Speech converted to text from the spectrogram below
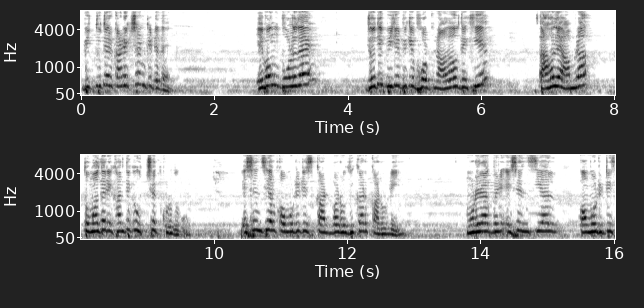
বিদ্যুতের কানেকশন কেটে দেয়। এবং বলে দেয়, যদি বিজেপিকে ভোট না দাও, দেখিয়ে তাহলে আমরা তোমাদের এখান থেকে উচ্ছেদ করে দেবো। এসেন্সিয়াল কমোডিটিস কাটবার অধিকার কারণেই মনে রাখবেন essential commodities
